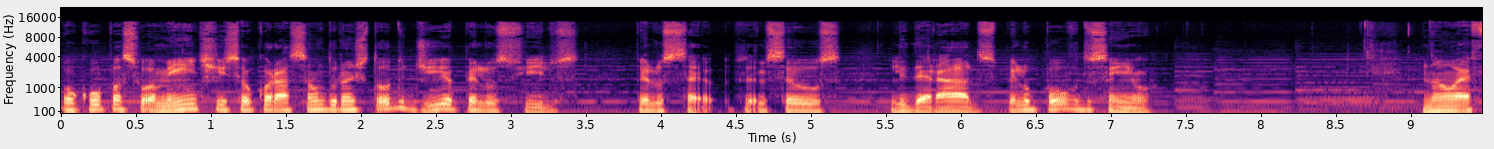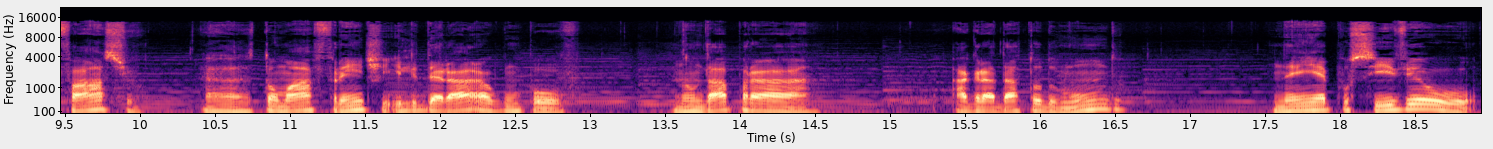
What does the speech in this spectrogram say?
ocupa sua mente e seu coração durante todo o dia pelos filhos, pelos, pelos seus liderados, pelo povo do Senhor. Não é fácil é, tomar a frente e liderar algum povo. Não dá para agradar todo mundo, nem é possível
